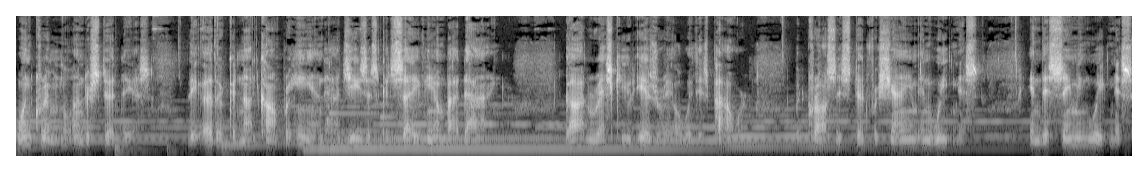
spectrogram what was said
One criminal understood this. The other could not comprehend how Jesus could save him by dying. God rescued Israel with his power crosses stood for shame and weakness. In this seeming weakness,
